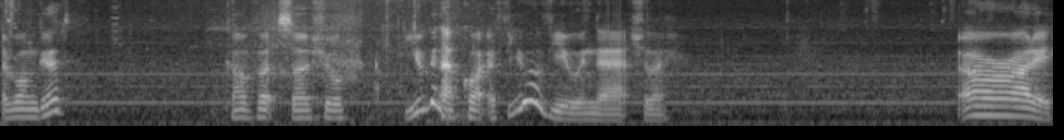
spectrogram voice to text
Everyone good? Comfort, social. You can have quite a few of you in there, actually. Alrighty.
